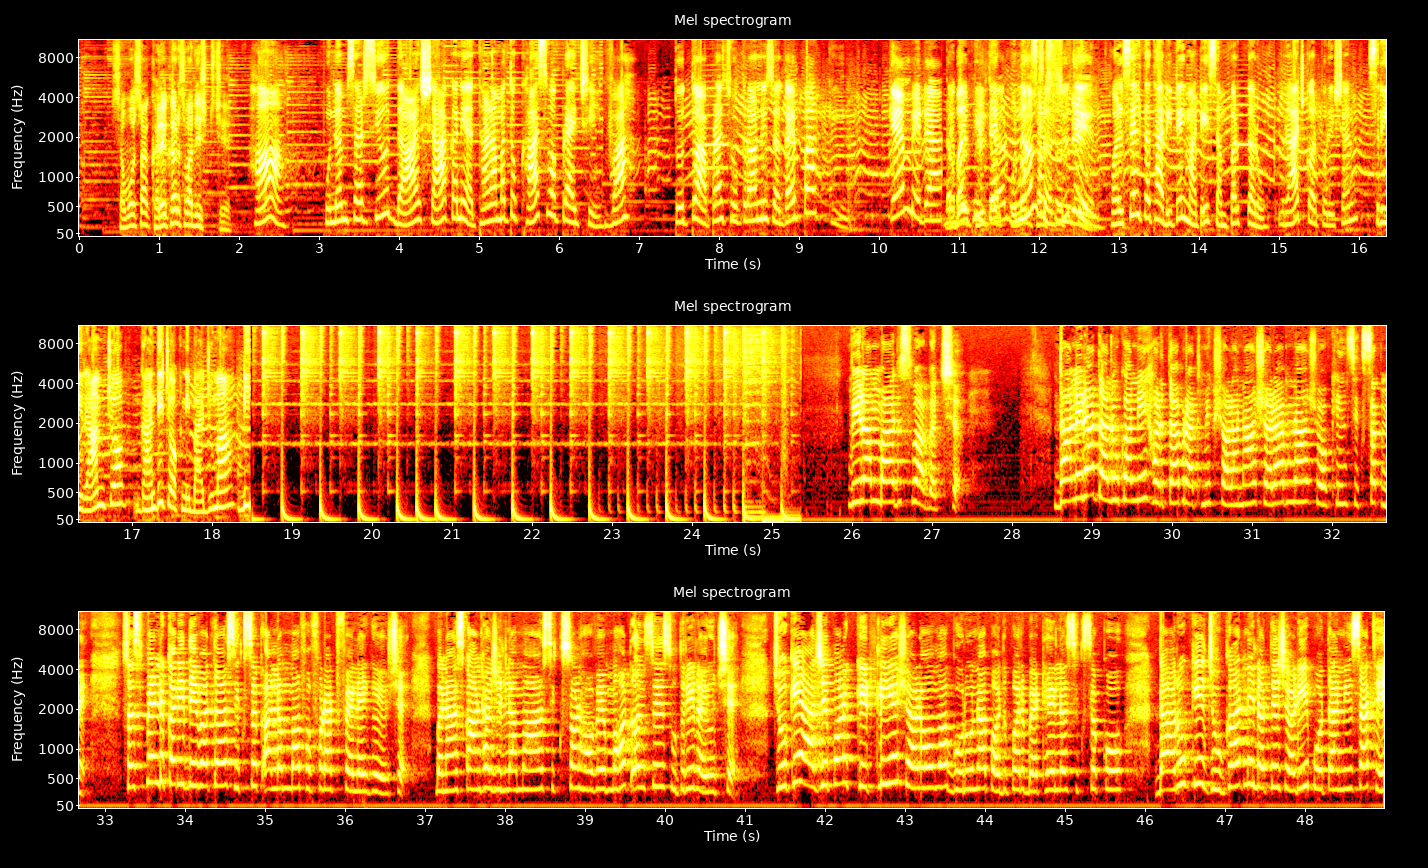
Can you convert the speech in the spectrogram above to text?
સમોસા ખરેખર સ્વાદિષ્ટ છે. હા પૂનમ સરસ્યું દાળ શાક અને અથાણામાં તો ખાસ વપરાય છે. વાહ તો તો આપણા છોકરાઓની સગાઈ પાકી. કેમ બેટા? ડબલ ફિલ્ટર પૂનમ સરસ્યું તેલ. હોલસેલ તથા રિટેલ માટે સંપર્ક કરો. રાજ કોર્પોરેશન શ્રી રામ ચોક ગાંધી ચોકની બાજુમાં બી વિરામ બાદ સ્વાગત છે. ધાનેરા તાલુકાની હડતા પ્રાથમિક શાળાના શરાબના શોખીન શિક્ષકને સસ્પેન્ડ કરી દેવાતા શિક્ષક આલમમાં ફફડાટ ફેલાઈ ગયો છે. બનાસકાંઠા જિલ્લામાં શિક્ષણ હવે મહત અંશે સુધરી રહ્યું છે. જો કે આજે પણ કેટલીય શાળાઓમાં ગુરુના પદ પર બેઠેલા શિક્ષકો દારૂ કે જુગારની લતે ચડી પોતાની સાથે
